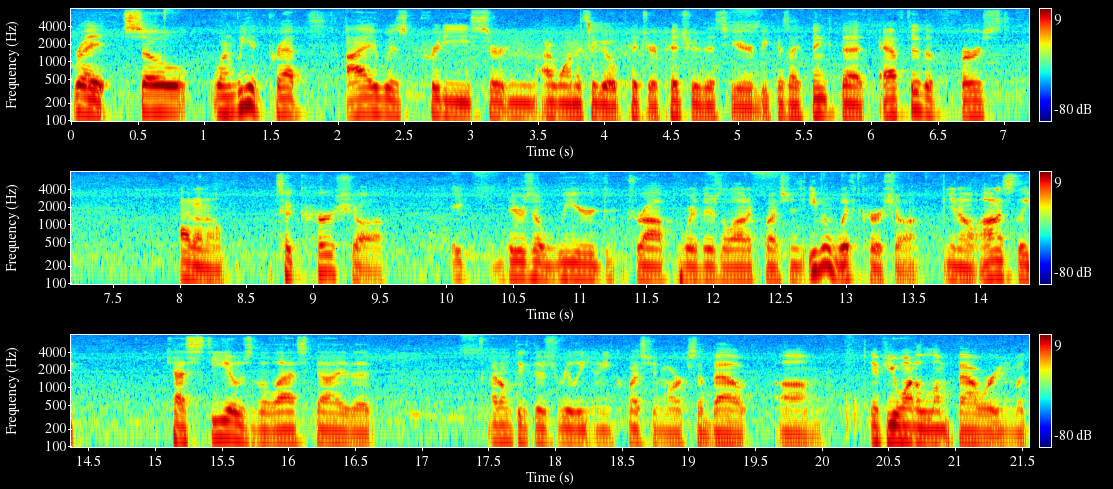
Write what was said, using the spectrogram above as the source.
Right. So when we had prepped, I was pretty certain I wanted to go pitcher pitcher this year because I think that after the first, I don't know, to Kershaw, it, there's a weird drop where there's a lot of questions. Even with Kershaw, you know, honestly, Castillo's the last guy that I don't think there's really any question marks about. Um, if you want to lump Bauer in with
